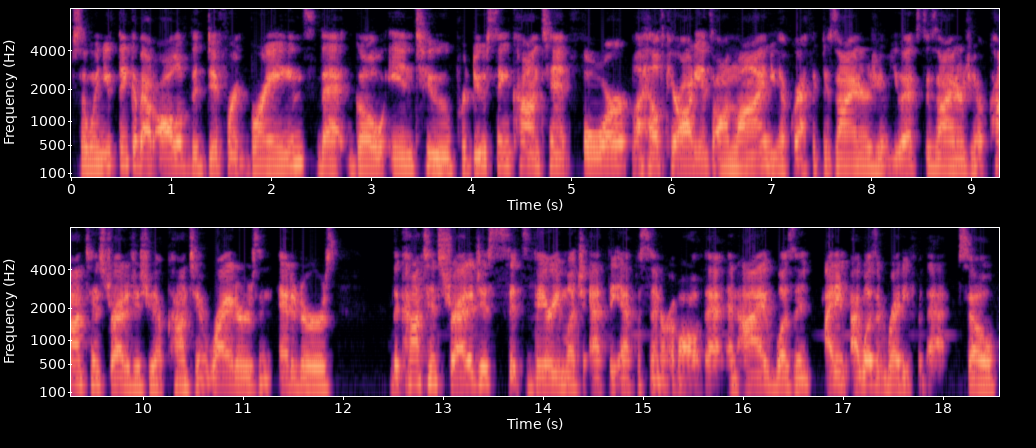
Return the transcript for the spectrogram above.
So when you think about all of the different brains that go into producing content for a healthcare audience online, you have graphic designers, you have UX designers, you have content strategists, you have content writers and editors. The content strategist sits very much at the epicenter of all of that. And I wasn't I didn't I wasn't ready for that. So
